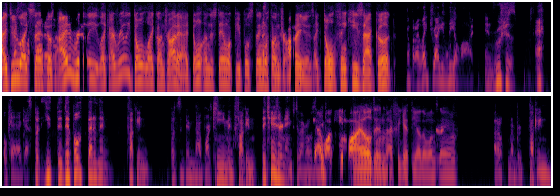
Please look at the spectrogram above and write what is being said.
I do like Santos. I really like. I really don't like Andrade. I don't understand what people's thing with Andrade is. I don't think he's that good. No, but I like Dragon Lee a lot, and Rush is eh, okay, I guess. But he, they're both better than fucking what's the name about Markeem and fucking. They changed their names too. I don't know. Yeah, Joaquin Wilde and I forget the other one's name. I don't remember. Fucking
